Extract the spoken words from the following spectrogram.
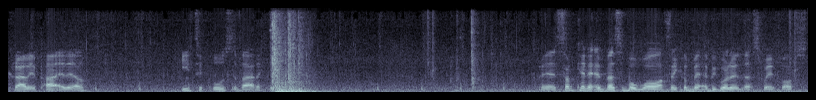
Krabby Patty there. E to close the barricade. Right, some kind of invisible wall. I think I'm meant to be going out this way first.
